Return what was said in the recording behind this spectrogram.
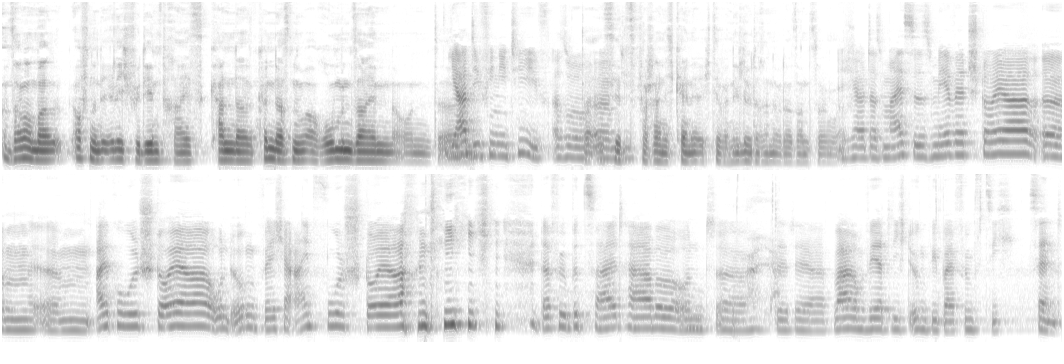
Und sagen wir mal offen und ehrlich, für den Preis kann da, können das nur Aromen sein. Und, äh, ja, definitiv. Also, da ist ähm, jetzt wahrscheinlich keine echte Vanille drin oder sonst irgendwas. Ja, das meiste ist Mehrwertsteuer, ähm, ähm, Alkoholsteuer und irgendwelche Einfuhrsteuer, die ich dafür bezahlt habe. Und äh, ja. der, der Warenwert liegt irgendwie bei 50 Cent.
